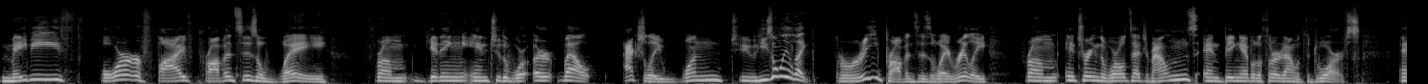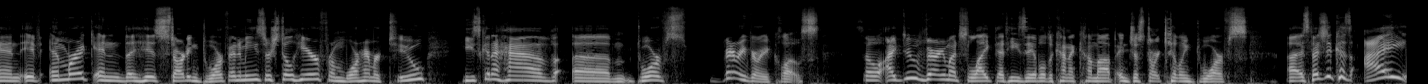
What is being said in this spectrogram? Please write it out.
maybe four or five provinces away from getting into the world. Or well, actually, one, two. He's only like three provinces away, really, from entering the World's Edge Mountains and being able to throw down with the dwarfs. And if Emeric and the his starting dwarf enemies are still here from Warhammer 2, he's going to have um, dwarfs very, very close. So I do very much like that he's able to kind of come up and just start killing dwarfs. Uh, especially because I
